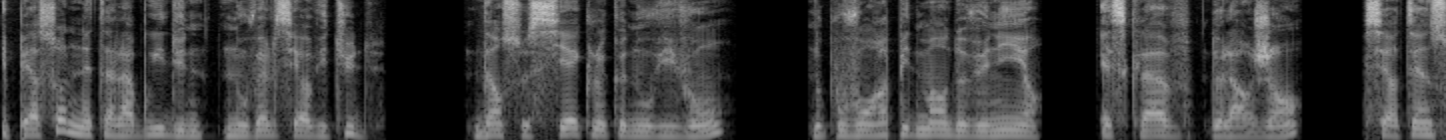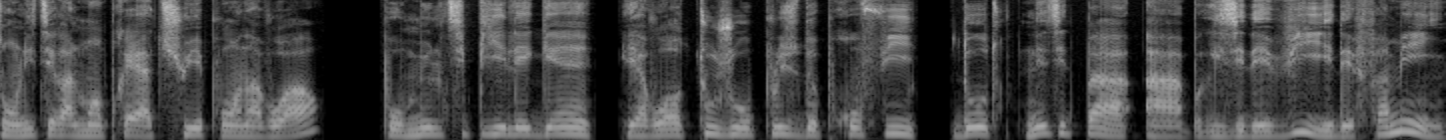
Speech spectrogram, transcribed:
et personne n'est à l'abri d'une nouvelle servitude. Dans ce siècle que nous vivons, nous pouvons rapidement devenir esclaves de l'argent, Certains sont littéralement prêts à tuer pour en avoir, pour multiplier les gains et avoir toujours plus de profits. D'autres n'hésitent pas à briser des vies et des familles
